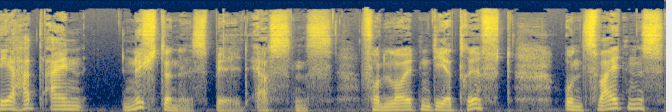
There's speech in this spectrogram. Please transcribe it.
der hat ein nüchternes Bild erstens von Leuten, die er trifft, und zweitens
